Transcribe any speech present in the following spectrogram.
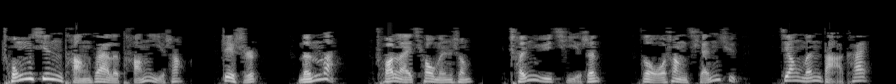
重新躺在了躺椅上。这时门外传来敲门声，陈宇起身走上前去，将门打开。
